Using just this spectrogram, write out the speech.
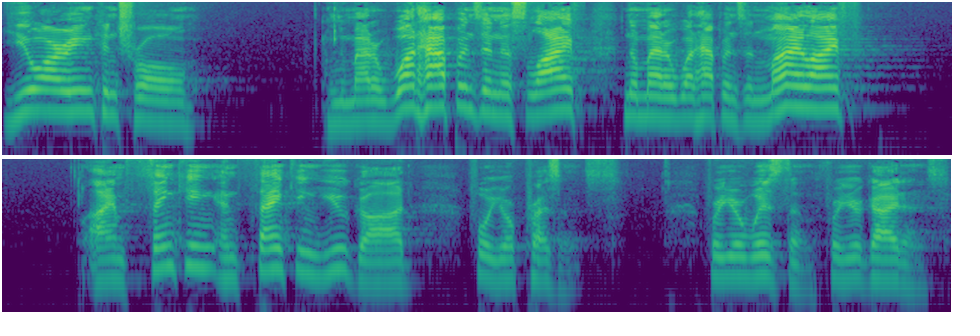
You are in control. No matter what happens in this life, no matter what happens in my life, I am thinking and thanking you, God, for your presence, for your wisdom, for your guidance.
